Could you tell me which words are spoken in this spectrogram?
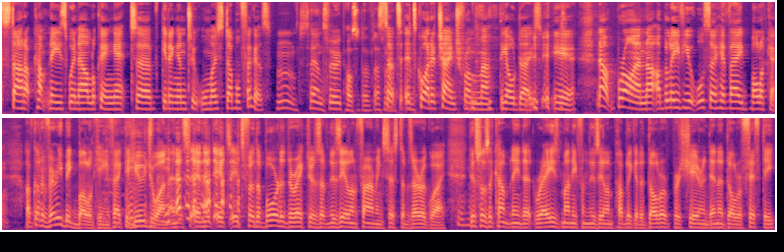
startup companies, we're now looking at uh, getting into almost double figures. Mm, sounds very positive, doesn't so it? So it's, it's, quite a change from uh, the old days. yes. Yeah. Now, Brian, uh, I believe you also have a bollocking. I've got a very big bollocking, in fact, a huge one, and, it's, and it, it's, it's, for the board of directors of New Zealand Farming Systems Uruguay. Mm -hmm. This was a company that raised money from New Zealand public at a dollar per share and then a dollar fifty.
